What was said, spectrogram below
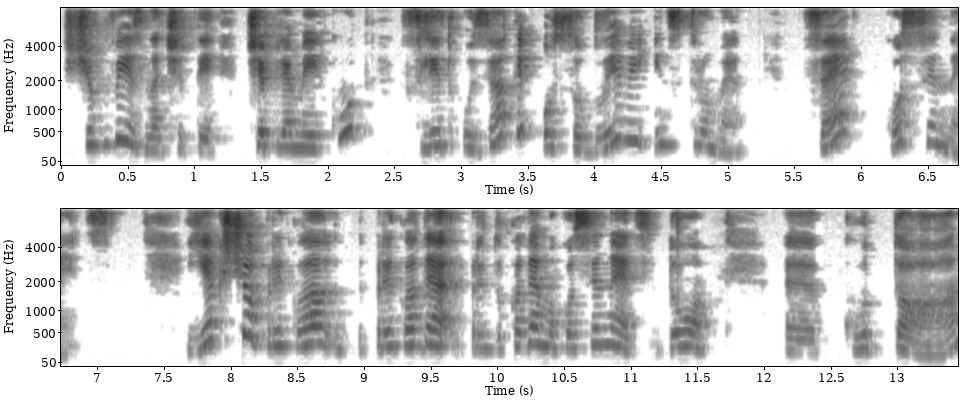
Щоб визначити, чи прямий кут, слід узяти особливий інструмент це косинець. Якщо прикладе, прикладемо косинець до е, кута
